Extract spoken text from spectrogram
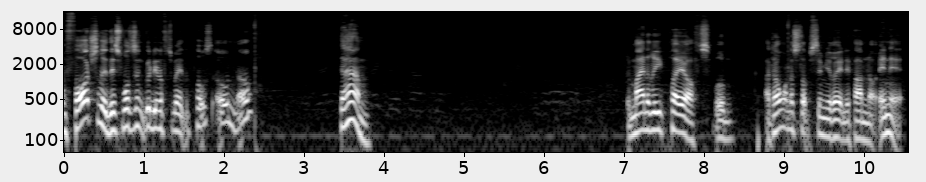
Unfortunately, this wasn't good enough to make the post. Oh no. Damn. The minor league playoffs. Well, I don't want to stop simulating if I'm not in it.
